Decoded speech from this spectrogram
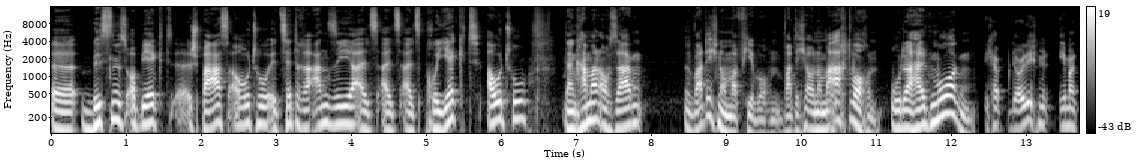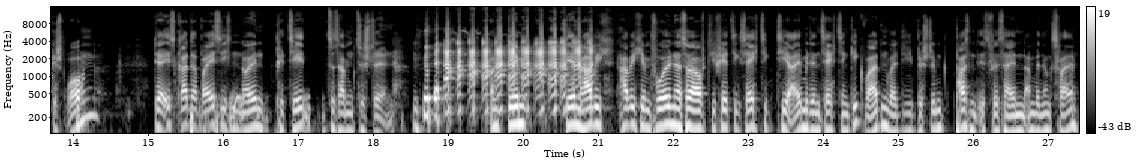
äh, Business-Objekt, äh, Spaßauto etc. ansehe, als, als, als Projektauto, dann kann man auch sagen, warte ich noch mal vier Wochen, warte ich auch noch mal acht Wochen oder halt morgen. Ich habe neulich mit jemand gesprochen, der ist gerade dabei, sich einen neuen PC zusammenzustellen. Und dem, dem habe ich, hab ich empfohlen, er soll auf die 4060 Ti mit den 16 Gig warten, weil die bestimmt passend ist für seinen Anwendungsfall.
